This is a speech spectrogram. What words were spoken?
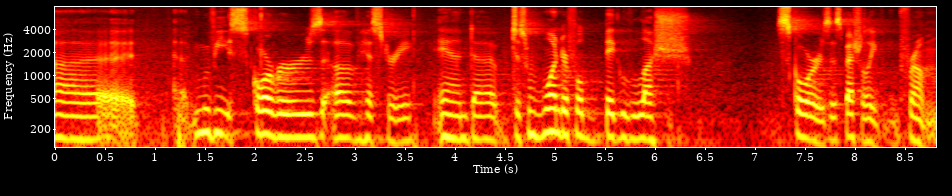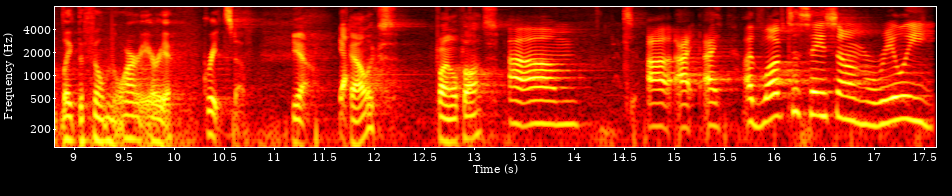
uh, movie scorers of history, and uh, just wonderful, big, lush scores, especially from like the film noir area. Great stuff. yeah. yeah. Alex, final thoughts? Um, t- uh, I, I, I'd love to say some really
